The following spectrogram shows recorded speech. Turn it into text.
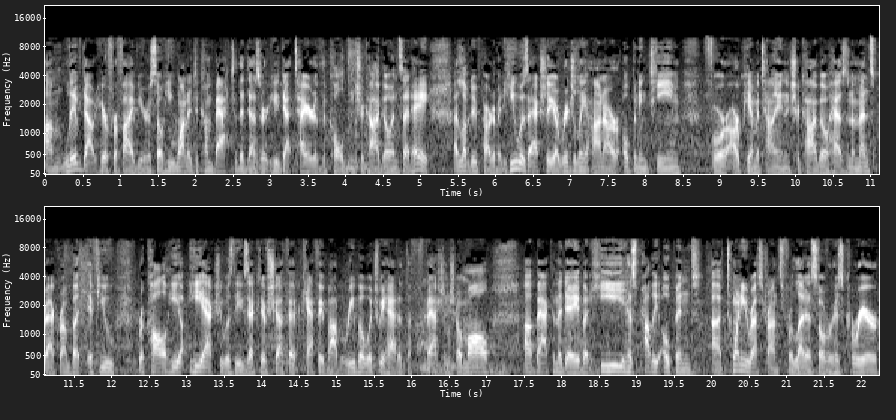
um, lived out here for five years, so he wanted to come back to the desert. He got tired of the cold in Chicago and said, "Hey, I'd love to be part of it." He was actually originally on our opening team for RPM Italian in Chicago. Has an immense background, but if you recall, he he actually was the executive chef at Cafe Ba-Ba-Reeba, which we had at the Fashion Show Mall uh, back in the day. But he has probably opened uh, 20 restaurants for lettuce over his career.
